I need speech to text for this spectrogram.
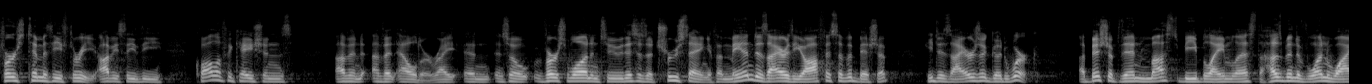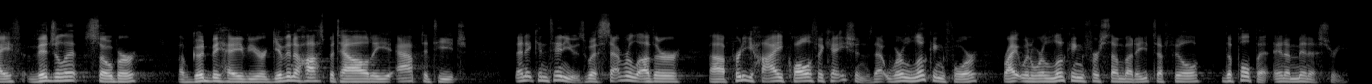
1 Timothy 3. Obviously, the qualifications of an, of an elder, right? And, and so, verse 1 and 2, this is a true saying. If a man desire the office of a bishop, he desires a good work. A bishop then must be blameless, the husband of one wife, vigilant, sober, of good behavior, given to hospitality, apt to teach. Then it continues with several other uh, pretty high qualifications that we're looking for, right, when we're looking for somebody to fill the pulpit in a ministry.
